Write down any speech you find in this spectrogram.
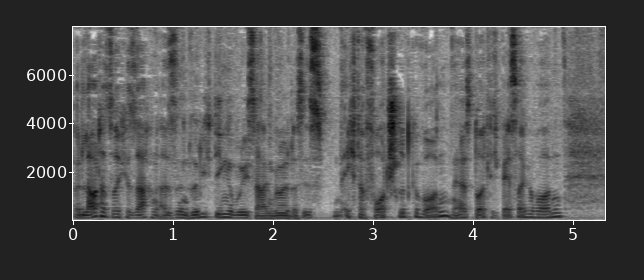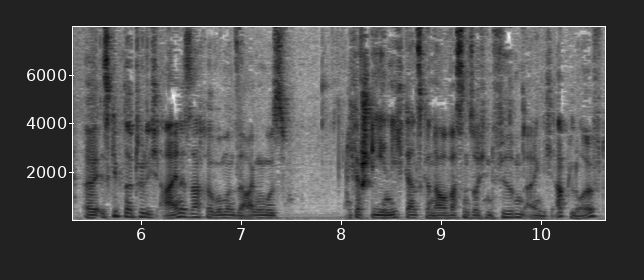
Äh, lauter solche Sachen. Also es sind wirklich Dinge, wo ich sagen würde, das ist ein echter Fortschritt geworden. Ja, ist deutlich besser geworden. Äh, es gibt natürlich eine Sache, wo man sagen muss, ich verstehe nicht ganz genau, was in solchen Firmen eigentlich abläuft,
